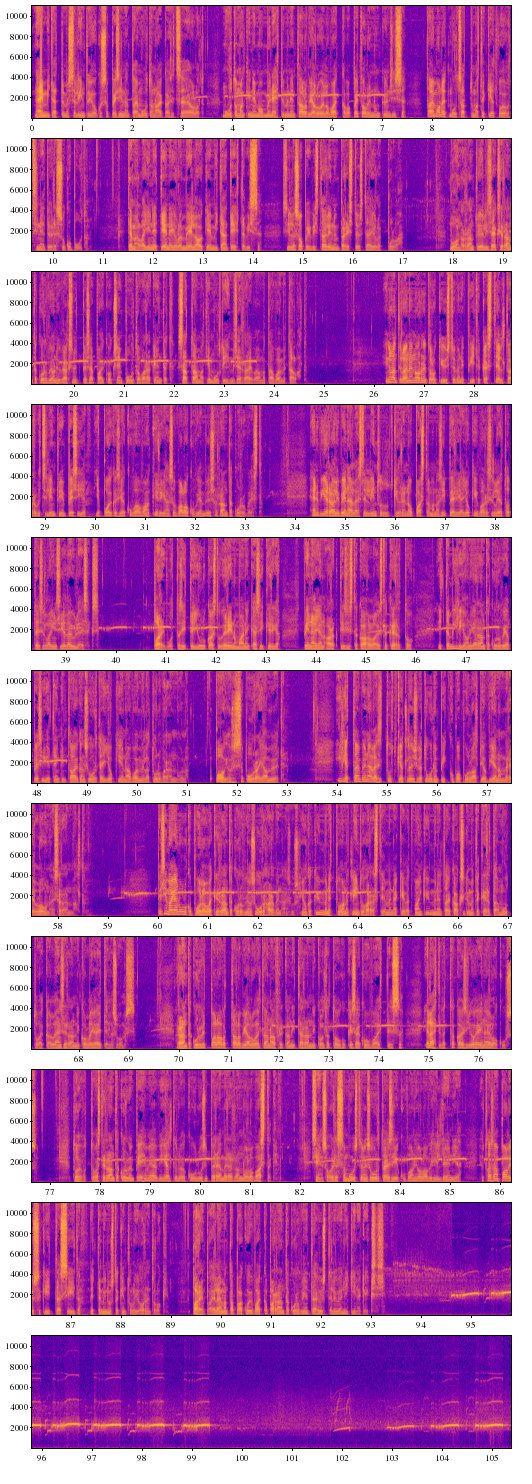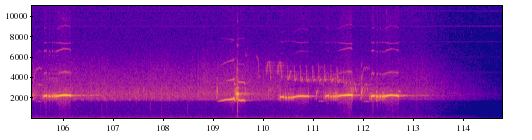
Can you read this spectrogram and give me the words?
Näin mitättömässä lintujoukossa pesinnän tai muuton aikaiset sääolot, muutamankin emon menehtyminen talvialueella vaikkapa petolinnun kynsissä tai monet muut sattumatekijät voivat sinetöidä sukupuuton. Tämän lajin eteen ei ole meillä oikein mitään tehtävissä – sillä sopivista elinympäristöistä ei ole pulaa. Luonnonrantojen lisäksi rantakurvi on hyväksynyt pesäpaikoikseen puutavarakentät, satamat ja muut ihmisen raivaamat avoimet alat. Englantilainen ornitologiystäväni Peter Castell tarvitsi lintujen pesiä ja poikasia kuvaavaan kirjaansa valokuvia myös rantakurveista. Hän vieraili venäläisten lintututkijoiden opastamana Siperia jokivarsilla ja totesi lajin siellä yleiseksi. Pari vuotta sitten julkaistu erinomainen käsikirja Venäjän arktisista kahlaista kertoo, että miljoonia rantakurvia pesi etenkin taikan suurten jokien avoimilla tulvarannoilla, pohjoisessa puurajaa myöten. Hiljattain venäläiset tutkijat löysivät uuden pikkupopulaation Vienanmeren lounaisrannalta. Pesimajan ulkopuolellakin rantakurvi on suurharvinaisuus, jonka kymmenet tuhannet lintuharrastajamme näkevät vain 10 tai 20 kertaa muuttoaikaan länsirannikolla ja Etelä-Suomessa. Rantakurvit palaavat talvialueeltaan Afrikan itärannikolta touko-kesäkuun vaihteessa ja lähtevät takaisin jo heinä-elokuussa. Toivottavasti rantakurvin pehmeää viheltelyä kuuluisi Perämeren rannoilla vastakin. Sen soidessa muistelen suurta esikuvaani Olavi Hildeeniä, jota saan paljossa kiittää siitä, että minustakin tuli ornitologi. Parempaa elämäntapaa kuin vaikkapa rantakurvien tähystelyä en ikinä keksisi.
